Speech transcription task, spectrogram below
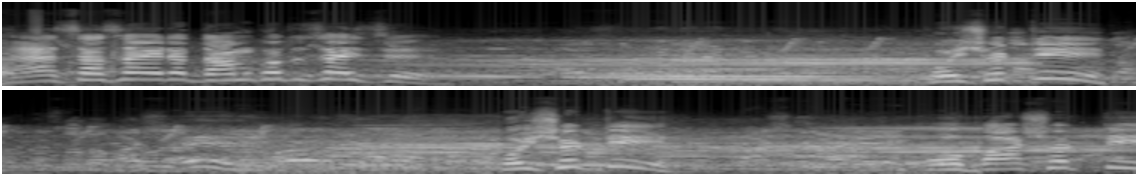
হ্যাঁ এটা দাম কত চাইছে? পঁয়ষট্টি? পঁয়ষট্টি? ও বাষট্টি।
